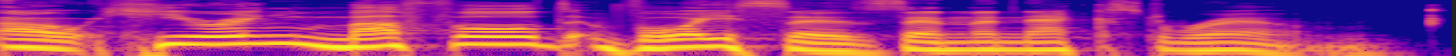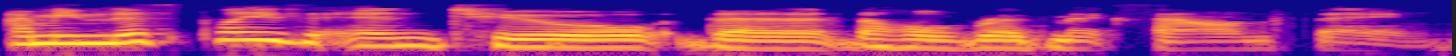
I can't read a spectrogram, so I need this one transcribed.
Oh, hearing muffled voices in the next room. I mean, this plays into the the whole rhythmic sound thing.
